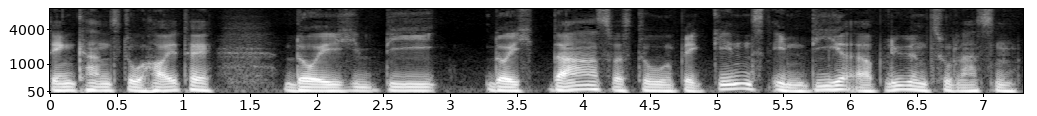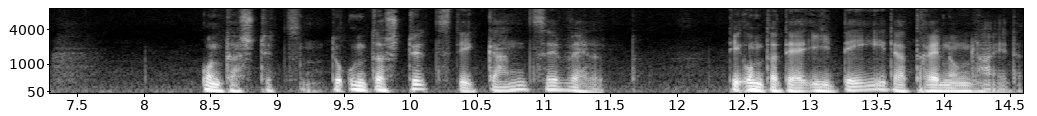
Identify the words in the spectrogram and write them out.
den kannst du heute durch, die, durch das, was du beginnst in dir erblühen zu lassen, unterstützen. Du unterstützt die ganze Welt die unter der Idee der Trennung leidet.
